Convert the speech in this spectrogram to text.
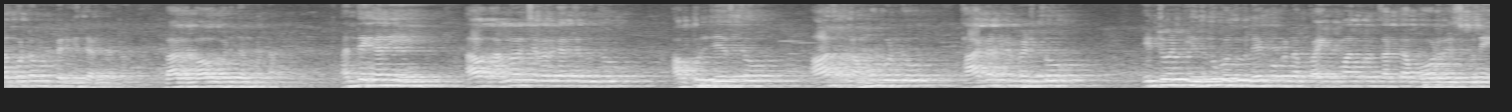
ఆ కుటుంబం పెరిగింది అనమాట బాగా బాగుపడింది అనమాట అంతేగాని ఆ అల్లరి చిల్లరగా తిరుగుతూ అప్పులు చేస్తూ ఆస్తులు అమ్ముకుంటూ తాకట్లు పెడుతూ ఎటువంటి ఎదుగు బొదుగు లేకుండా పైకి మాత్రం చక్కగా పౌడర్ వేసుకుని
